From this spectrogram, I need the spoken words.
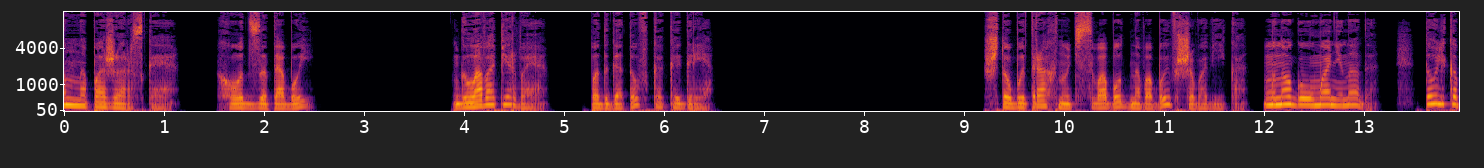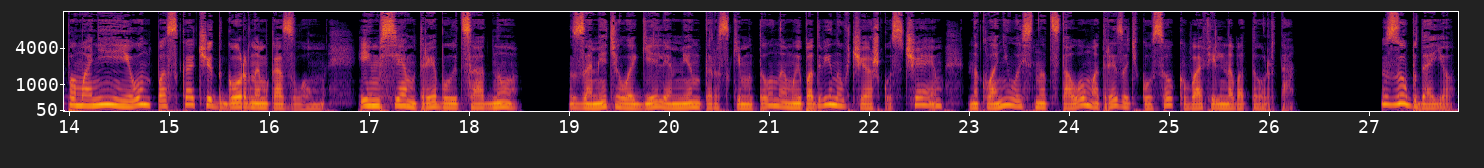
Анна Пожарская. Ход за тобой. Глава первая. Подготовка к игре. Чтобы трахнуть свободного бывшего Вика, много ума не надо. Только помани, и он поскачет горным козлом. Им всем требуется одно. Заметила Геля менторским тоном и, подвинув чашку с чаем, наклонилась над столом отрезать кусок вафельного торта. «Зуб даю».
